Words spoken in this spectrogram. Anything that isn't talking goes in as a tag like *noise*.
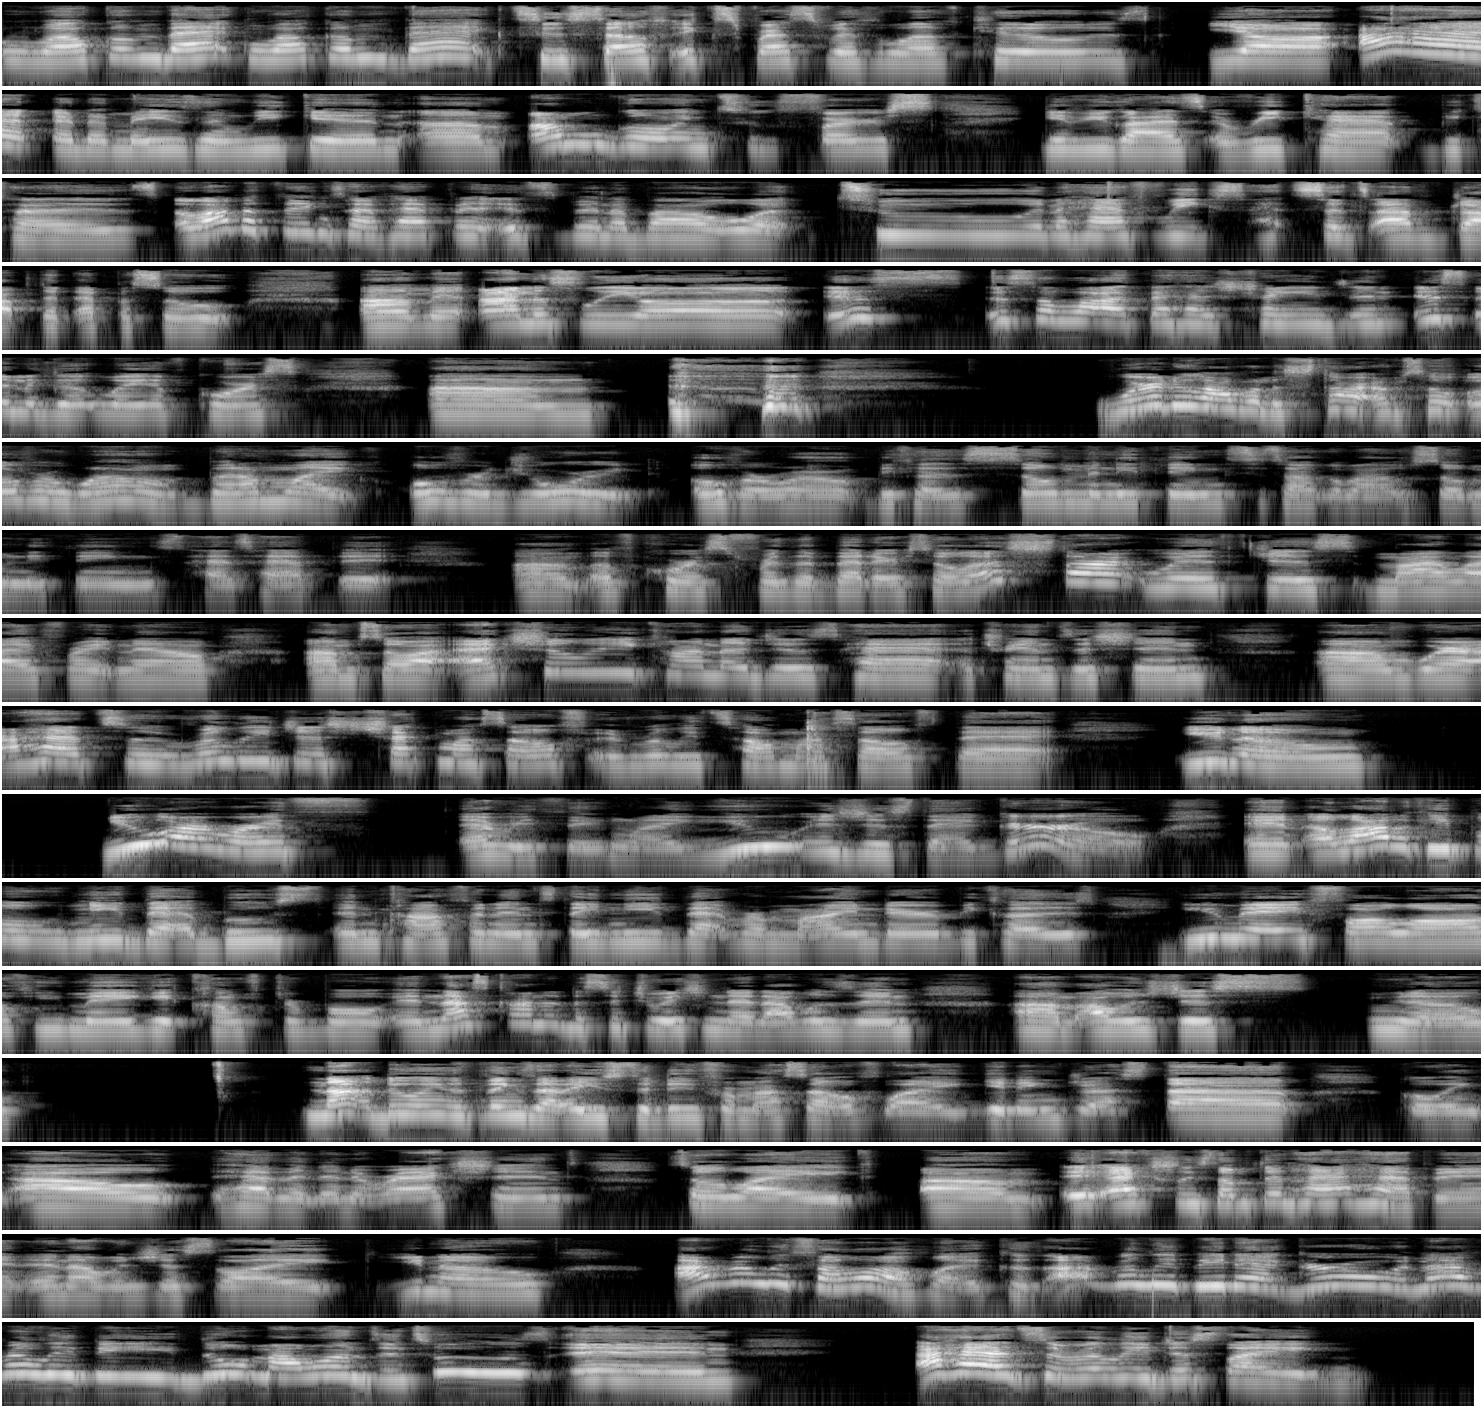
Welcome back, welcome back to Self Express with LoveKillz. Y'all, I had an amazing weekend. Um, I'm going to first give you guys a recap because a lot of things have happened. It's been about what two and a half weeks since I've dropped an episode. Um, and honestly, y'all, it's it's a lot that has changed, and it's in a good way, of course. Um, *laughs* where do I want to start? I'm so overwhelmed, but I'm like overjoyed, overwhelmed because so many things to talk about, so many things has happened. Um, of course, for the better. So let's start with just my life right now. Um, so I actually kind of just had a transition um, where I had to really just check myself and really tell myself that, you know, you are worth everything. Like you is just that girl. And a lot of people need that boost in confidence. They need that reminder because you may fall off, you may get comfortable. And that's kind of the situation that I was in. Um, I was just, you know, not doing the things that I used to do for myself, like getting dressed up, going out, having interactions. So like, um, it actually something had happened and I was just like, you know, I really fell off, like, cause I really be that girl and I really be doing my ones and twos. And I had to really just like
